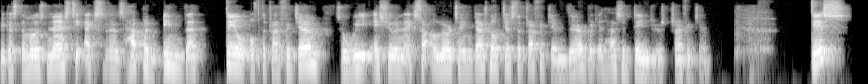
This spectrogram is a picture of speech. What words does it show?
because the most nasty accidents happen in that tail of the traffic jam. So we issue an extra alert saying there's not just a traffic jam there, but it has a dangerous traffic jam. This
